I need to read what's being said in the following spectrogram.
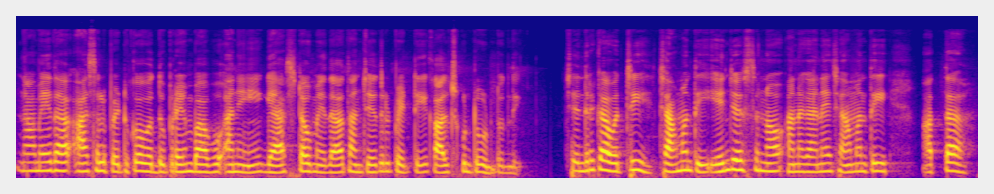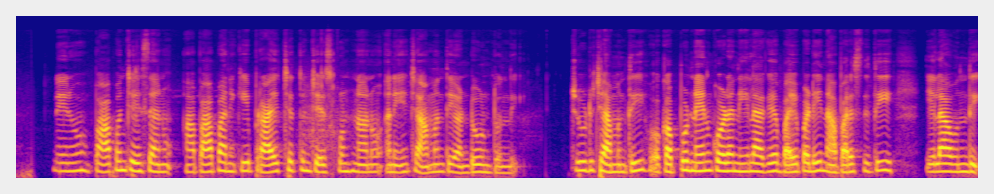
నా మీద ఆశలు పెట్టుకోవద్దు ప్రేమ్ బాబు అని గ్యాస్ స్టవ్ మీద తన చేతులు పెట్టి కాల్చుకుంటూ ఉంటుంది. చంద్రిక వచ్చి చామంతి ఏం చేస్తున్నావు? అనగానే చామంతి అత్త నేను పాపం చేశాను. ఆ పాపానికి ప్రాయశ్చిత్తం చేసుకుంటున్నాను అని చామంతి అంటూ ఉంటుంది. చూడు చామంతి ఒకప్పుడు నేను కూడా నీలాగే భయపడి నా పరిస్థితి ఇలా ఉంది.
